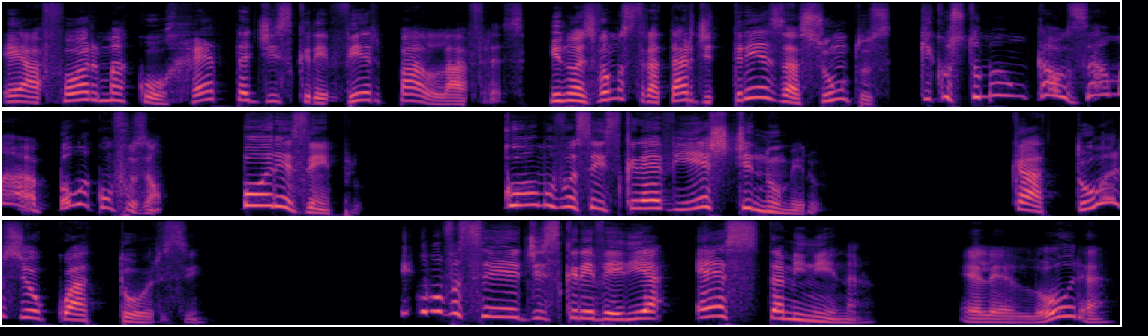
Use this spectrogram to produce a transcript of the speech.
é a forma correta de escrever palavras. E nós vamos tratar de três assuntos que costumam causar uma boa confusão. Por exemplo, como você escreve este número? 14 ou 14? E como você descreveria esta menina? Ela é loura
